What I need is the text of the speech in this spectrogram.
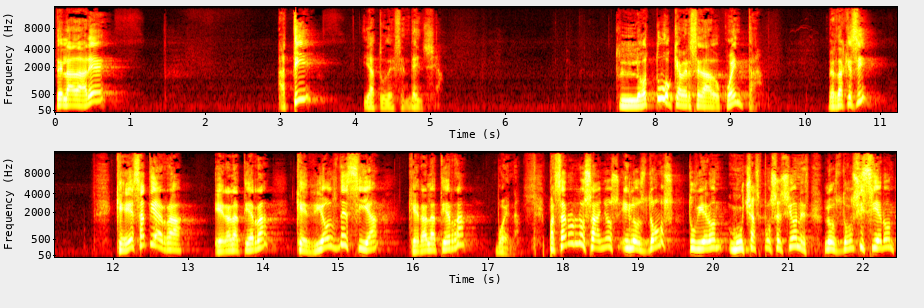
te la daré a ti y a tu descendencia. Lo tuvo que haberse dado cuenta, ¿verdad que sí? Que esa tierra era la tierra que Dios decía que era la tierra buena. Pasaron los años y los dos tuvieron muchas posesiones. Los dos hicieron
